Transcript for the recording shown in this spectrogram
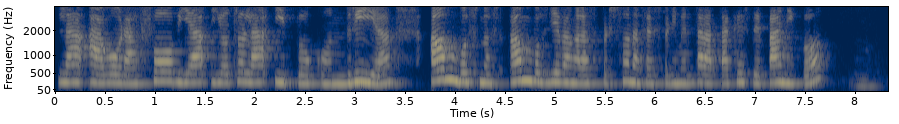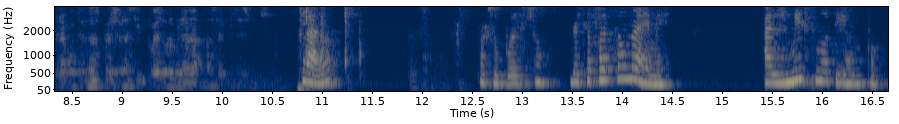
la agorafobia y otro, la hipocondría. Ambos, nos, ambos llevan a las personas a experimentar ataques de pánico. Preguntan a las personas si puedes volver a la fase 3. Claro. Por supuesto. De hecho, falta una M. Al mismo tiempo.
